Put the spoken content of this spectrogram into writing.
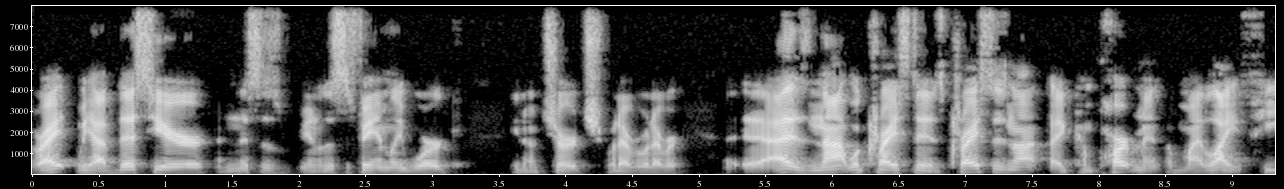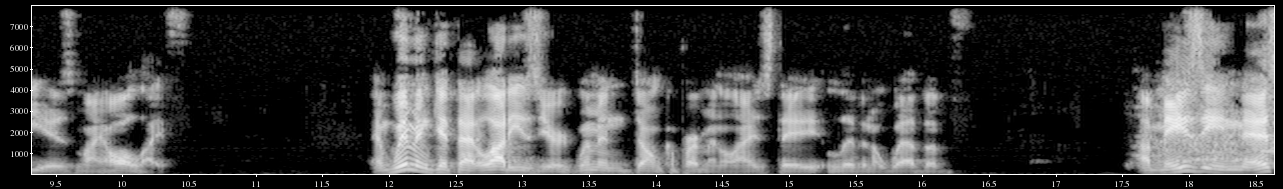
right? We have this here and this is, you know, this is family, work, you know, church, whatever, whatever. That is not what Christ is. Christ is not a compartment of my life. He is my all life. And women get that a lot easier. Women don't compartmentalize. They live in a web of amazingness.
